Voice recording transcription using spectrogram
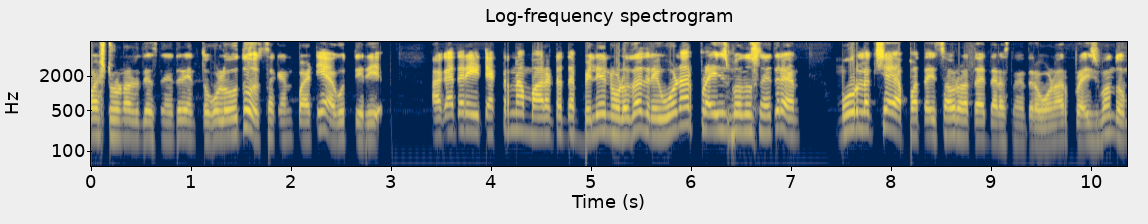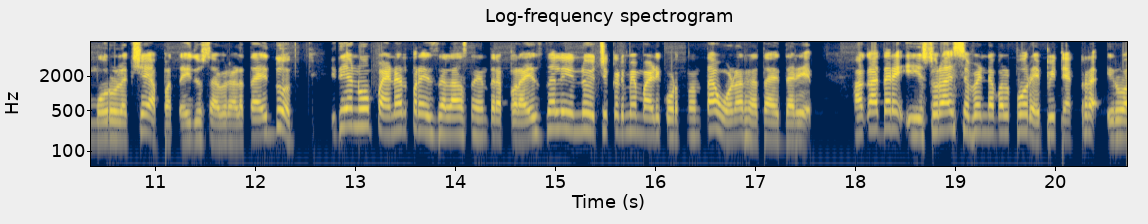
ಫಸ್ಟ್ ಓನರ್ ಇದೆ ಸ್ನೇಹಿತರೆ ಇನ್ನು ತಗೊಳ್ಳುವುದು ಸೆಕೆಂಡ್ ಪಾರ್ಟಿ ಆಗುತ್ತೀರಿ. ಹಾಗಾದರೆ ಈ ಟ್ರ್ಯಾಕ್ಟರ್ನ ಮಾರಾಟದ ಬೆಲೆ ನೋಡೋದಾದ್ರೆ ಓನರ್ ಪ್ರೈಸ್ ಬಂದು ಸ್ನೇಹಿತರೆ ಮೂರು ಲಕ್ಷ ಎಪ್ಪತ್ತೈದು ಸಾವಿರ ಹೇಳ್ತಾ ಇದ್ದಾರೆ ಸ್ನೇಹಿತರೆ. ಓನರ್ ಪ್ರೈಸ್ ಬಂದು ಮೂರು ಲಕ್ಷ ಎಪ್ಪತ್ತೈದು ಸಾವಿರ ಹೇಳ್ತಾ ಇದ್ದು ಇದೇನು ಫೈನಲ್ ಪ್ರೈಸ್ ಅಲ್ಲ ಸ್ನೇಹಿತರೆ ಪ್ರೈಸ್ನಲ್ಲಿ ಇನ್ನೂ ಹೆಚ್ಚು ಕಡಿಮೆ ಮಾಡಿ ಕೊಡ್ತಂತ ಓನರ್ ಹೇಳ್ತಾ ಇದ್ದಾರೆ. ಹಾಗಾದರೆ ಈ Swaraj seven double four AP tractor ಇರುವ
